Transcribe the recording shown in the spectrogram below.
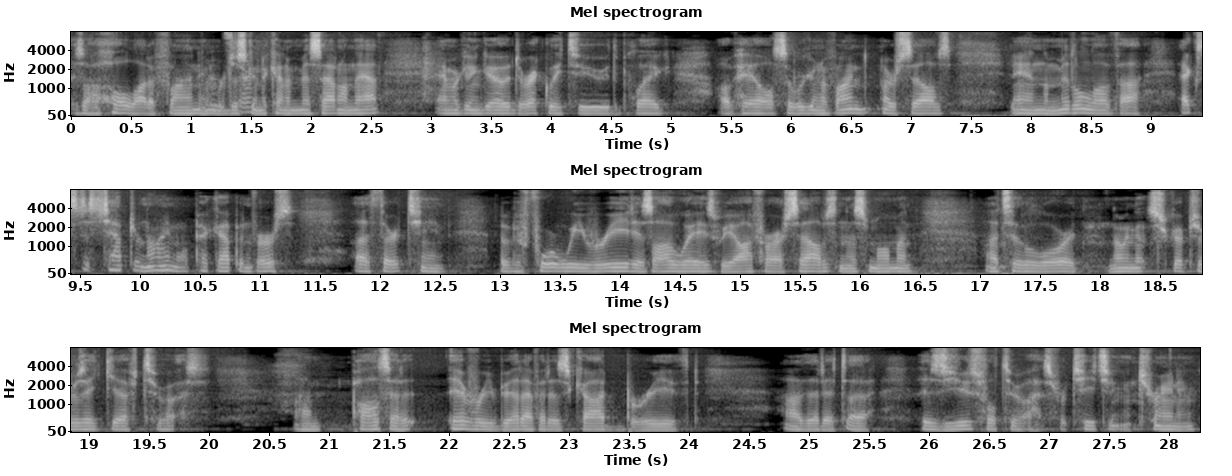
is a whole lot of fun, and we're just going to kind of miss out on that. And we're going to go directly to the plague of hail. So we're going to find ourselves in the middle of uh, Exodus chapter 9. We'll pick up in verse uh, 13. But before we read, as always, we offer ourselves in this moment uh, to the Lord, knowing that Scripture is a gift to us. Um, Paul said every bit of it is God breathed, uh, that it uh, is useful to us for teaching and training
